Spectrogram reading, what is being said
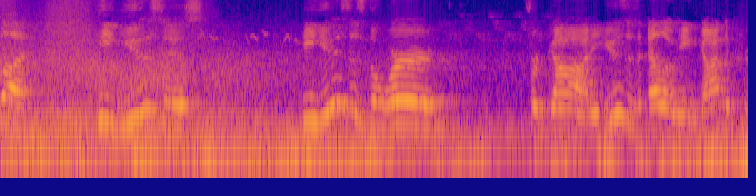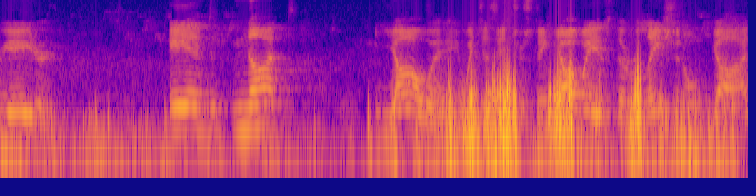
but he uses he uses the word for God. He uses Elohim, God the Creator, and not Yahweh, which is interesting. Yahweh is the relational God,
